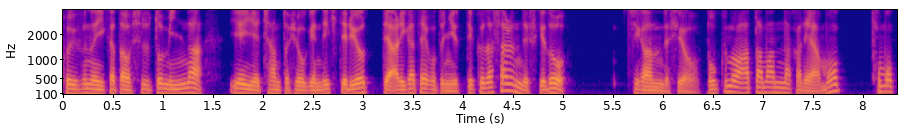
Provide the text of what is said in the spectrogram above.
こういう風な言い方をするとみんな、いやいや、ちゃんと表現できてるよってありがたいことに言ってくださるんですけど、違うんですよ。僕の頭の中ではもっともっ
